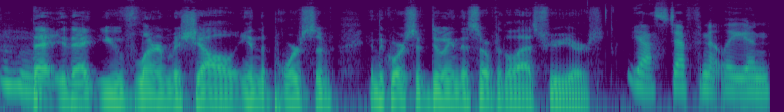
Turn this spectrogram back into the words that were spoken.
that that you've learned, Michelle, in the course of in the course of doing this over the last few years. Yes, definitely. And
